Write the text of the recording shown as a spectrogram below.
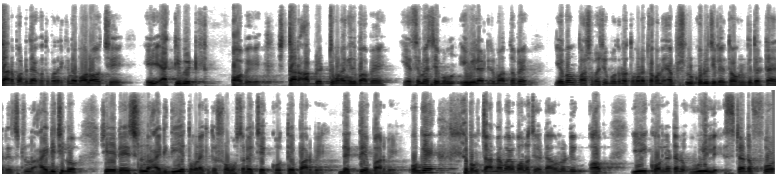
তারপরে দেখো তোমাদের এখানে বলা হচ্ছে এই অ্যাক্টিভেট হবে, তার আপডেট তোমরা কিন্তু পাবে এস এম এস এবং ইমেল আইডির মাধ্যমে। এবং পাশাপাশি বন্ধুরা, তোমরা যখন অ্যাপ্লিকেশন করেছিলে, তখন কিন্তু একটা রেজিস্ট্রেশন আইডি ছিল। সেই রেজিস্ট্রেশন আইডি দিয়ে তোমরা কিন্তু সমস্যাটা চেক করতে পারবে, দেখতে পারবে। ওকে এবং চার নাম্বার বলা হচ্ছে downloading of E call letter will start four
